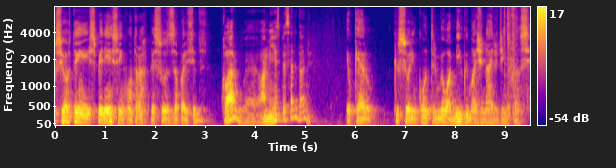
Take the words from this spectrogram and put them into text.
senhor tem experiência em encontrar pessoas desaparecidas? Claro, é a minha especialidade. Eu quero que o senhor encontre meu amigo imaginário de infância.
